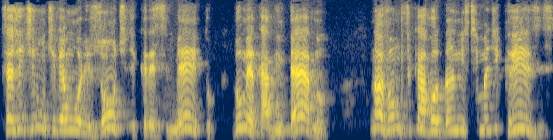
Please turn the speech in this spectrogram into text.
se a gente não tiver um horizonte de crescimento do mercado interno, nós vamos ficar rodando em cima de crises.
